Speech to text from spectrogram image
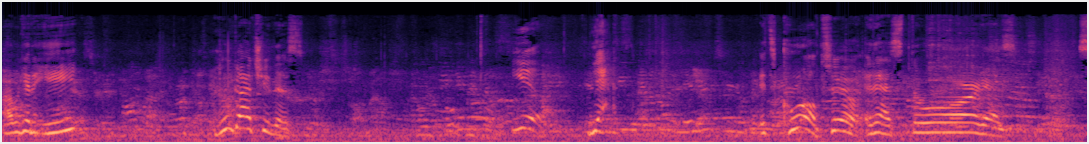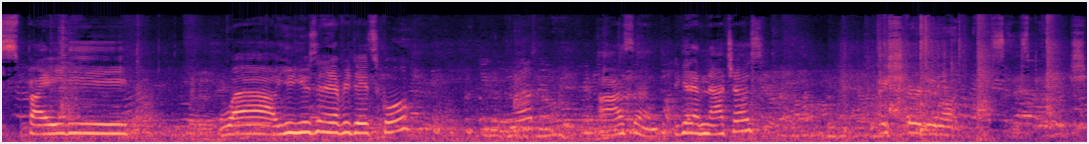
Are we gonna eat? Who got you this? You. Yes. It's cool too. It has Thor, it has Spidey. Wow, you using it every day at school? Awesome. You gonna have nachos? I shared it on Austin's page.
